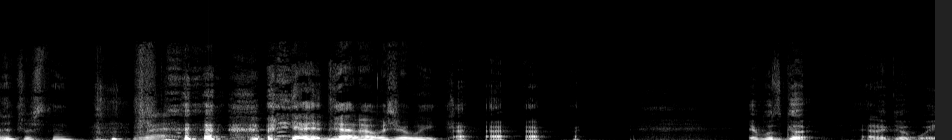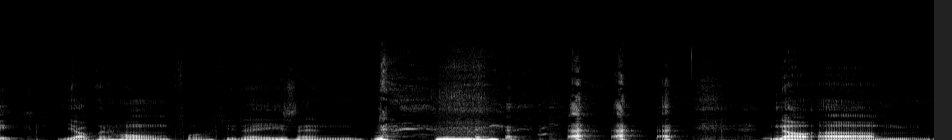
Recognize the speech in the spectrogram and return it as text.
Interesting. What? yeah, Dad, how was your week? It was good. Had a good week. Y'all went home for a few days, and no, um,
